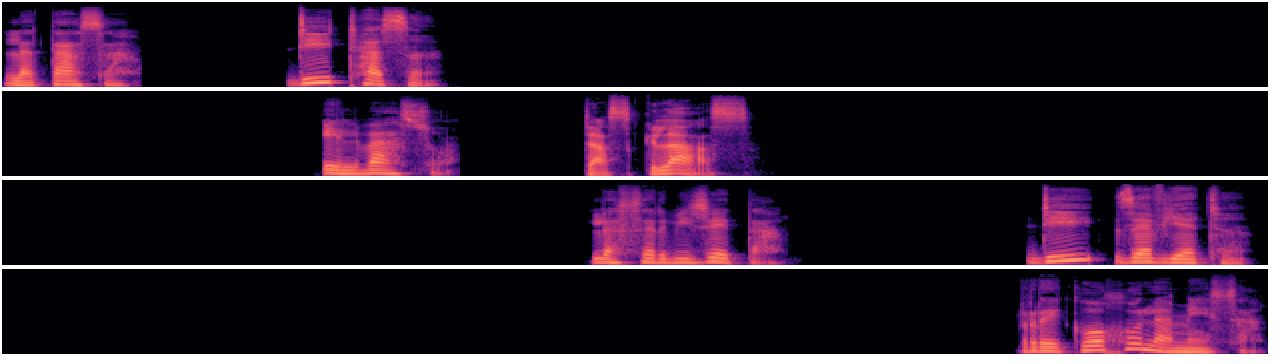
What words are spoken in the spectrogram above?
la taza, Die Tasse. El vaso, Das Glas. la servilleta, Die Serviette. recojo la mesa.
